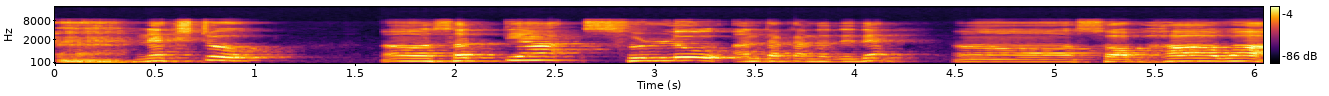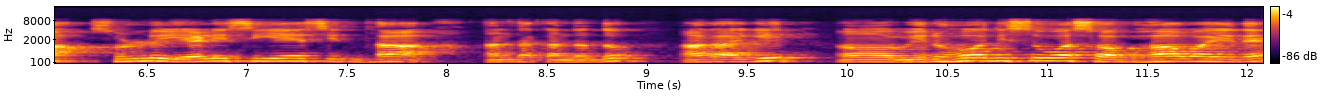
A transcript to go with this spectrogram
ನೆಕ್ಸ್ಟು ಸತ್ಯ ಸುಳ್ಳು ಅಂತಕ್ಕಂಥದ್ದಿದೆ. ಸ್ವಭಾವ ಸುಳ್ಳು ಹೇಳಿಸಿಯೇ ಸಿದ್ಧ ಅಂತಕ್ಕಂಥದ್ದು. ಹಾಗಾಗಿ ವಿರೋಧಿಸುವ ಸ್ವಭಾವ ಇದೆ.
